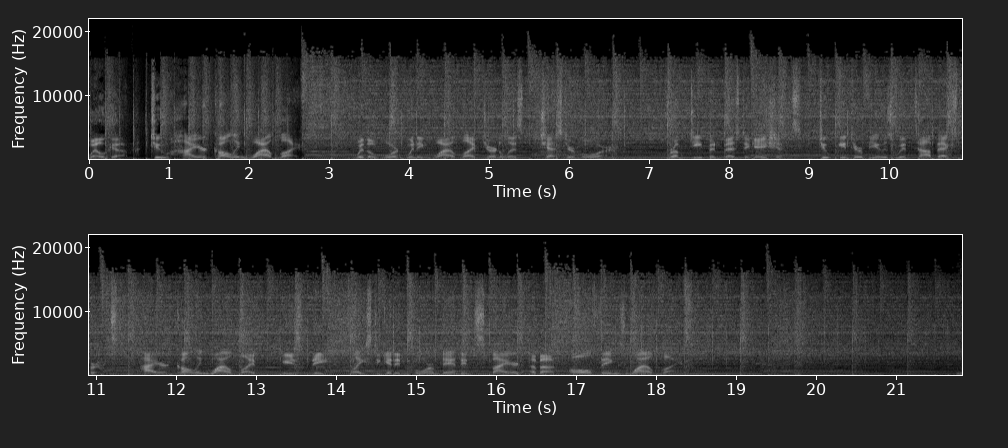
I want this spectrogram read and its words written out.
Welcome to Higher Calling Wildlife with award winning wildlife journalist Chester Moore. From deep investigations to interviews with top experts, Higher Calling Wildlife is the place to get informed and inspired about all things wildlife.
